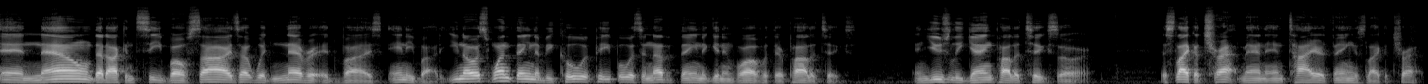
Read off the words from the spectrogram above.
and now that I can see both sides, I would never advise anybody. You know, it's one thing to be cool with people; it's another thing to get involved with their politics. And usually, gang politics are it's like a trap, man. The entire thing is like a trap.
